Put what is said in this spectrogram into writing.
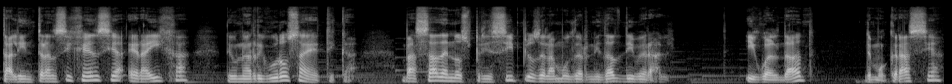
Tal intransigencia era hija de una rigurosa ética basada en los principios de la modernidad liberal. Igualdad, democracia,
